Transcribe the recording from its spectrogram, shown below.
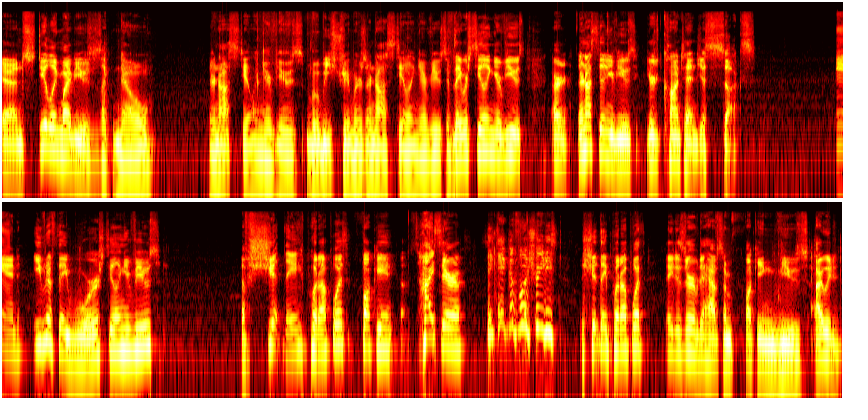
and stealing my views. It's like no, they're not stealing your views. Movie streamers are not stealing your views. If they were stealing your views, or they're not stealing your views, your content just sucks. And even if they were stealing your views, the shit they put up with, fucking hi Sarah, they take you for treaties. the shit they put up with, they deserve to have some fucking views. I would.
